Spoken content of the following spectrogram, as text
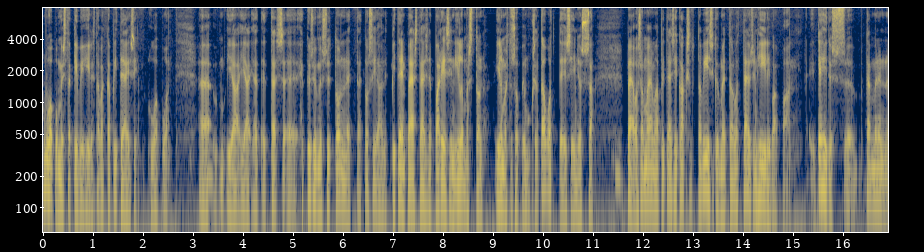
luopumista kivihiilestä, vaikka pitäisi luopua. Ja, ja, ja tässä kysymys nyt on, että tosiaan, että miten päästään sinne Pariisin ilmaston, ilmastosopimuksen tavoitteisiin, jossa pääosa maailmaa pitäisi 2050 olla täysin hiilivapaa. Kehitys, tämmöinen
